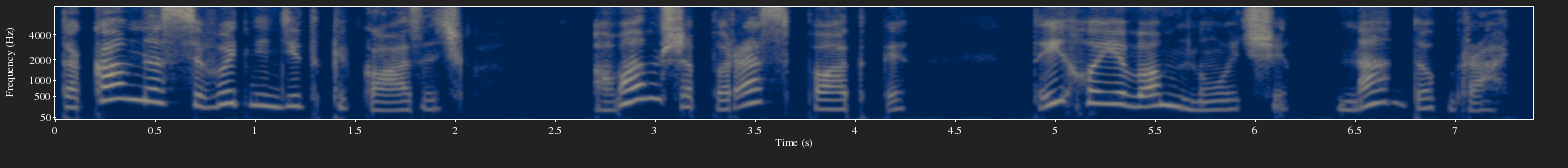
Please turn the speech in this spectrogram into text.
Така в нас сьогодні, дітки, казочка, а вам вже пора спадки. Тихої вам ночі, на добрані.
